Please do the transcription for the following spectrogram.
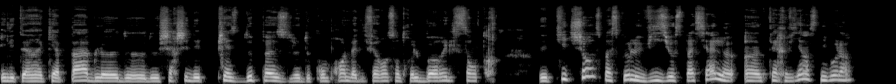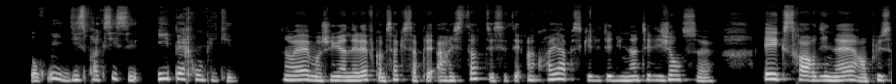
Il était incapable de, de chercher des pièces de puzzle, de comprendre la différence entre le bord et le centre. Des petites choses parce que le visio-spatial intervient à ce niveau-là. Donc oui, dyspraxie, c'est hyper compliqué. Ouais, moi j'ai eu un élève comme ça qui s'appelait Aristote et c'était incroyable parce qu'il était d'une intelligence euh, extraordinaire, en plus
